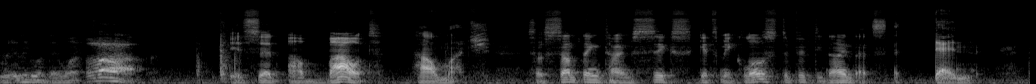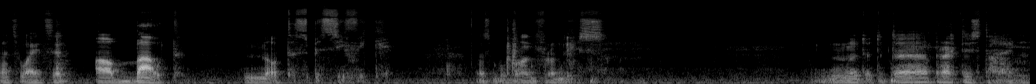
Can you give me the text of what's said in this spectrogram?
really what they want? Ah! it said about how much. So something times 6 gets me close to 59. That's a 10. That's why it said about, not specific. Let's move on from this. Practice time.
